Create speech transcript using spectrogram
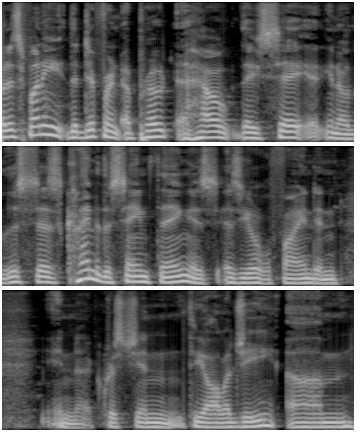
but it's funny the different approach, how they say, you know, this says kind of the same thing as as you'll find in in uh, Christian theology. Um,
